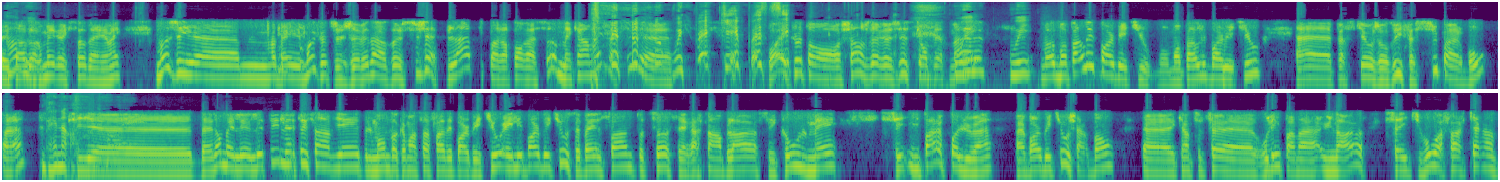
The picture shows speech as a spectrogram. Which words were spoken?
et Ah oui. t'endormir avec ça dans les mains. Moi, j'ai, euh, ben, moi, écoute, j'avais dans un sujet plate par rapport à ça, mais quand même, assez, euh, oui, ok, vas-y. ouais, écoute, on change de registre complètement. oui, là. oui. On m'a parlé de barbecue. On m'a parlé de barbecue euh, parce qu'aujourd'hui, il fait super beau. Hein? Ben non. Puis, euh, ben non, mais l'été, l'été s'en vient, puis le monde va commencer à faire des barbecues. Et les barbecues, c'est bien le fun, tout ça, c'est rassembleur, c'est cool, mais c'est hyper polluant. Un barbecue au charbon, euh, quand tu le fais rouler pendant une heure, ça équivaut à faire 40,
